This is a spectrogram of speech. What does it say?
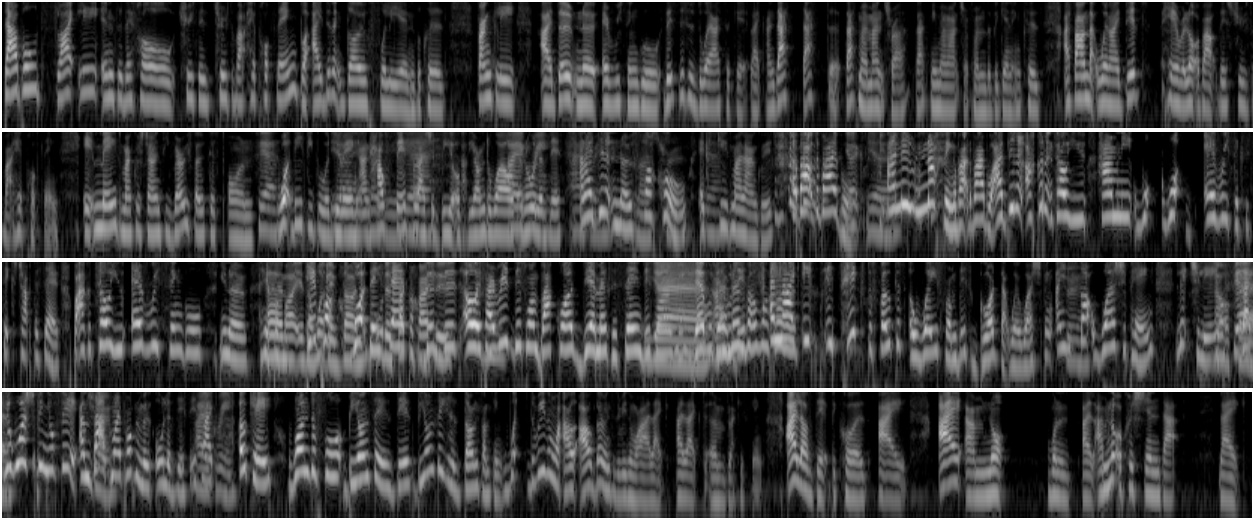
dabbled slightly into this whole truth is truth about hip hop thing, but I didn't go fully in because, frankly, I don't know every single. This this is the way I took it. Like, and that's that's the that's my mantra. That's been my mantra from the beginning because I found that when I did hear a lot about this truth about hip hop thing, it made my Christianity very focused on Fear. what these people were doing yeah, and how fearful Yeah. I should be of the underworld I and all of this. I and I didn't know fuck all, excuse my language, about the Bible. Yeah. I knew nothing about the Bible. I didn't. I couldn't tell you how many what, what every sixty-six chapter said, but I could tell you every single you know Hip-hop um, artist and what hip-hop- they've done, what they the said. sacrifices. the- oh, if I read this one backwards, DMX is saying this Yeah. one, devil, devil, this, oh and like it, it takes the focus away from this God that we're worshiping, and you start worshiping literally Your fear. like you're worshiping your fear, and that's my problem with all of this. It's I like agree. okay, wonderful. Beyonce is this. Beyonce has done something. The reason why I'll, I'll go into the reason why I like I liked um, Black is King. I loved it because I I am not one. Of, I, I'm not a Christian that like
